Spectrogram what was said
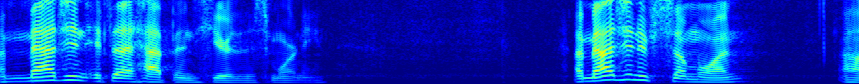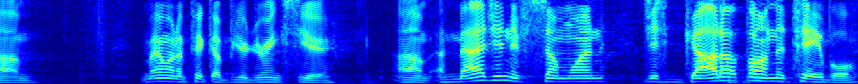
Imagine if that happened here this morning. Imagine if someone um, you might want to pick up your drinks here. Um, imagine if someone just got up on the table,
